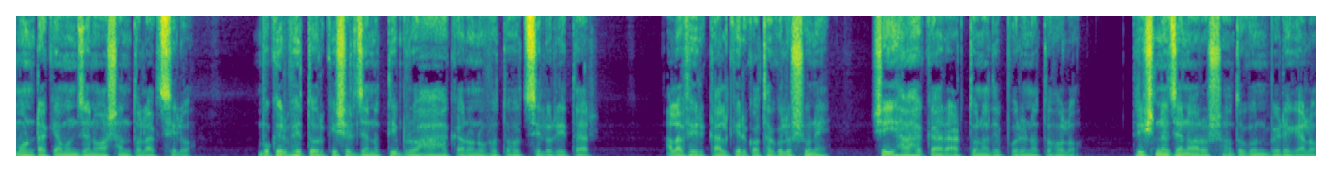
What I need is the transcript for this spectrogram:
মনটা কেমন যেন অশান্ত লাগছিল। বুকের ভেতর কিসের যেন তীব্র হাহাকার অনুভূত হচ্ছিল রিতার। আলাফের কালকের কথাগুলো শুনে সেই হাহাকার আর্তনাদে পরিণত হল। তৃষ্ণা যেন আরও শতগুণ বেড়ে গেল।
